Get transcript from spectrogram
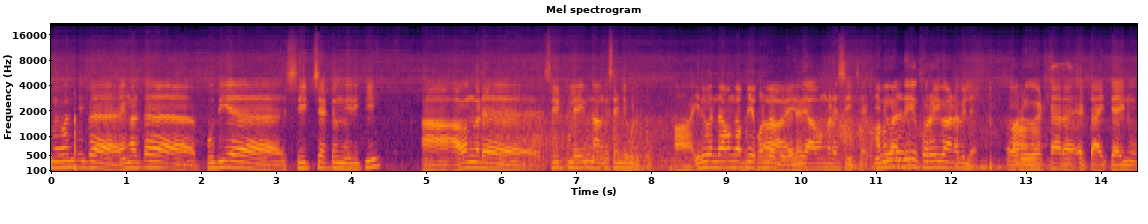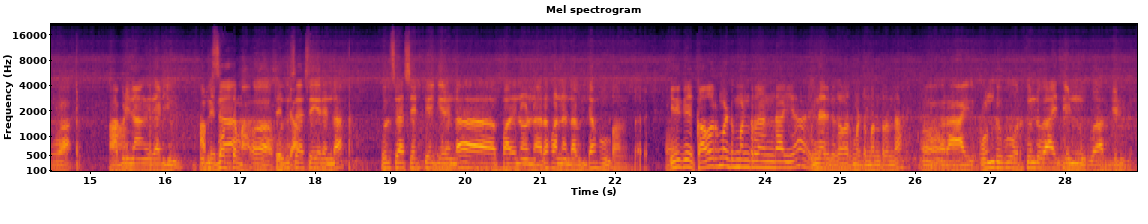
நாம வந்து இப்போ எங்கள்கிட்ட புதிய சீட் செட்டும் இருக்கி அவங்களோட சீட்லேயும் நாங்கள் செஞ்சு கொடுப்போம் இது வந்து அவங்க அப்படியே கொண்டு இது அவங்களோட சீட் இது வந்து குறைவான விலை. ஒரு எட்டாயிர எட்டாயிரத்தி ஐநூறுரூவா அப்படி நாங்கள் இது அடிச்சு கொடுப்போம் அப்படி புதுசா மொத்தமா? ஆ, புதுசா செய்கிறேன்டா புதுசா செட் வைக்கிறேன்டா. பதினொன்னாயிரம் பன்னெண்டு அப்படி தான் போகும். இதுக்கு கவர்மெண்ட் பண்றேன்டா ஐயா? என்ன இருக்கு கவர்மெண்ட் பண்றேன்டா? ஆ, ஒரு ஆயிரம் ஒன்றுக்கு ஒரு துண்டு ஆயிரத்தி எண்ணூறுரூவா அப்படி இருக்கு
